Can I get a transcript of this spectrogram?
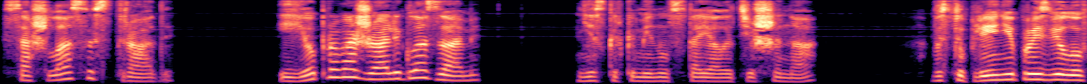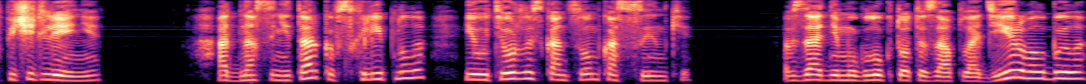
сошла с эстрады. Ее провожали глазами. Несколько минут стояла тишина. Выступление произвело впечатление. Одна санитарка всхлипнула и утерлась концом косынки. В заднем углу кто-то зааплодировал было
